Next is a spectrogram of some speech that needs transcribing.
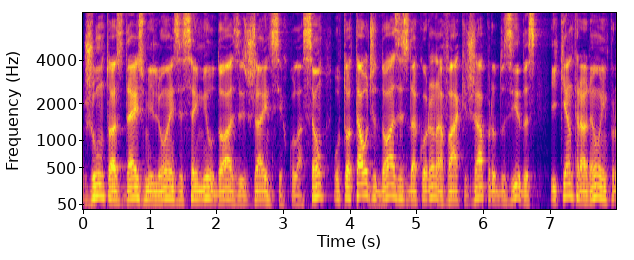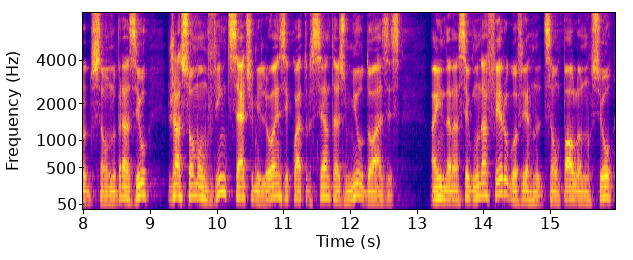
Junto às 10 milhões e 100 mil doses já em circulação, o total de doses da Coronavac já produzidas e que entrarão em produção no Brasil já somam 27 milhões e 400 mil doses Ainda na segunda-feira, o governo de São Paulo anunciou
